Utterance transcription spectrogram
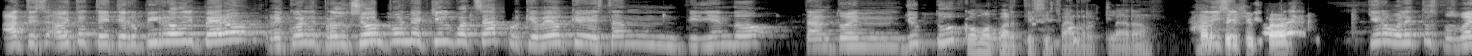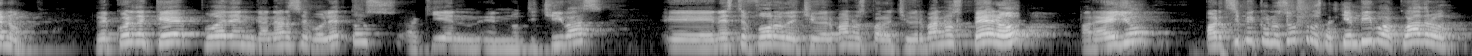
antes, ahorita te interrumpí, Rodri, pero recuerde, producción, ponme aquí el WhatsApp porque veo que están pidiendo tanto en YouTube. ¿Cómo participar? Claro. Ah, participar quiero boletos, pues bueno, recuerden que pueden ganarse boletos aquí en, en Notichivas, eh, en este foro de Chivermanos para Chivermanos, pero para ello, participe con nosotros aquí en vivo a cuadro.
